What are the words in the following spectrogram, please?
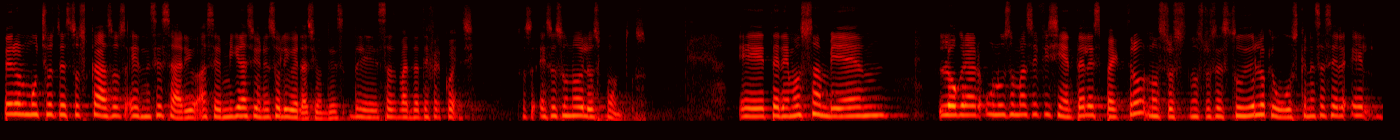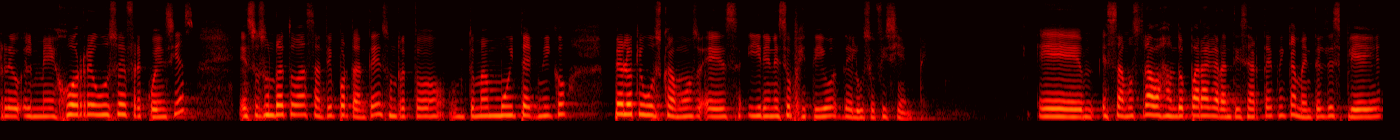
pero en muchos de estos casos es necesario hacer migraciones o liberación de, de esas bandas de frecuencia. Entonces, eso es uno de los puntos. Eh, tenemos también lograr un uso más eficiente del espectro. Nuestros, nuestros estudios lo que buscan es hacer el, el, mejor reuso de frecuencias. Eso es un reto bastante importante, es un reto, un tema muy técnico, pero lo que buscamos es ir en ese objetivo del uso eficiente. Eh, estamos trabajando para garantizar técnicamente el despliegue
